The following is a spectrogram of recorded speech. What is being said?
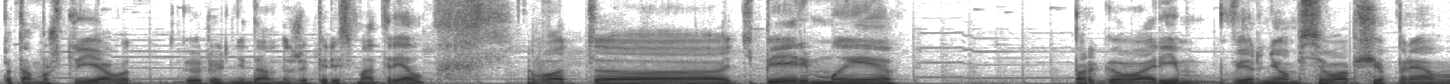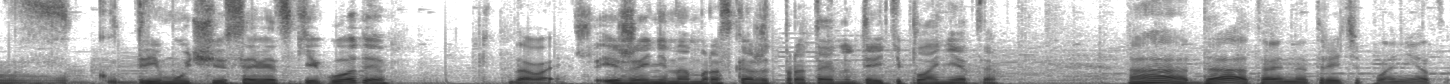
потому что я вот, говорю, недавно же пересмотрел. Вот, э, теперь мы проговорим, вернемся вообще прям в дремучие советские годы. Давай. И Женя нам расскажет про тайну третьей планеты. А, да, тайна третьей планеты.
